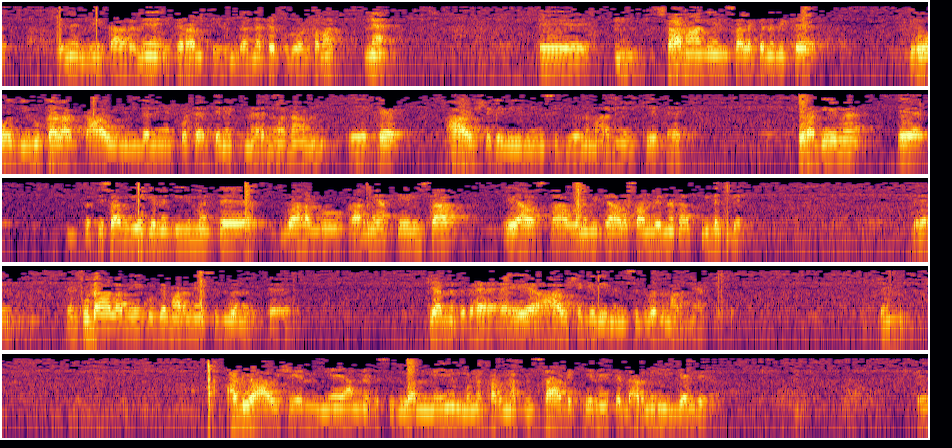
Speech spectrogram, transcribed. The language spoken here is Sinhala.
එන මේ කාරණය තරම් තේරුම් ගන්නට පුළුවන් කමක් නැහැ. ඒ සාමාන්‍යයෙන් සැලකෙන විට බොහෝ දිගු කලක් ආයු වින්දනය කොට කෙනෙක් මැරෙනවා නම් ඒක ආයුෂ ගෙවීමෙන් සිදුවන මරණය කියත හැකියි. ඒ වගේම ඒ ප්‍රතිසන්දිය ගෙන දීමට වහලු කර්මයක් ඒ නිසා ඒ අවස්ථාව වන විට අවසන් වෙන්නටත් ඉඩ තිබෙනවා. දැන් දැන් කුඩා ළමයෙකුගේ මරණය සිදුවන විට කියන්නට බෑ ඒ ආයුෂ ගෙවීමෙන් සිදුවන මරණයක් කියලා. දැන් අඩු ආයුෂයෙන් මිය යන්නට සිදුවන්නේ මොන කරුණක් නිසාද කියන එක ධර්මෙහි ඉගැන්වෙනවා.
